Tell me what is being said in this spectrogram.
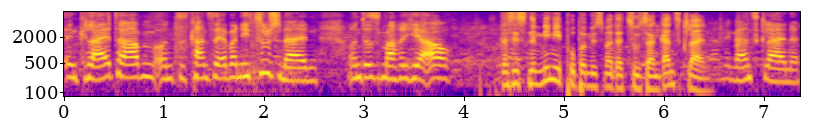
ein Kleid haben und das kann sie aber nicht zuschneiden. Und das mache ich hier auch. Das ist eine Mini-Puppe, müssen wir dazu sagen, ganz klein. Eine ganz kleine.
